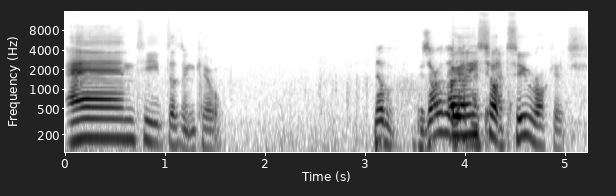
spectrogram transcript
and he doesn't kill. No. Bizarrely, Oh, he only shot two rockets.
